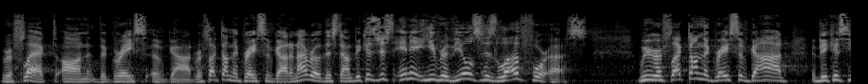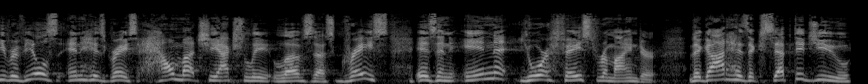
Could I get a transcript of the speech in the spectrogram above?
reflect on the grace of God. Reflect on the grace of God. And I wrote this down because just in it, He reveals His love for us. We reflect on the grace of God because He reveals in His grace how much He actually loves us. Grace is an in your face reminder that God has accepted you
